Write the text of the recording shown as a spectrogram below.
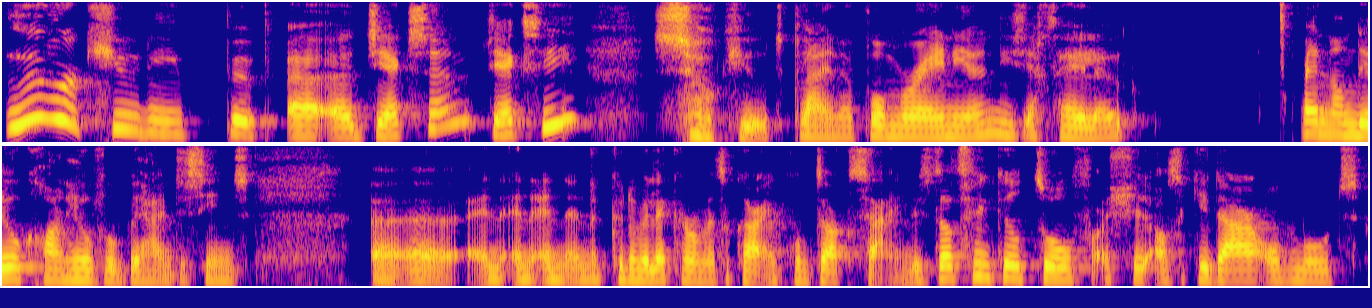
uber cutie pup Jackson, Jaxie. Zo cute, kleine Pomeranian. Die is echt heel leuk. En dan deel ik gewoon heel veel behind the scenes. Uh, en, en, en, en dan kunnen we lekker met elkaar in contact zijn. Dus dat vind ik heel tof als, je, als ik je daar ontmoet.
